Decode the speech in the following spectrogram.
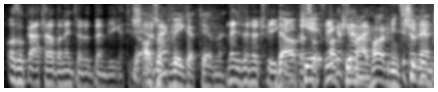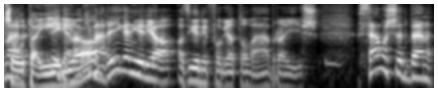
azok általában 45-ben véget is érnek. Azok véget érnek. 45 végig De aki, azok véget aki érnek, már 39 és aki óta már, írja... Igen, aki már régen írja, az írni fogja továbbra is. Számos esetben,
